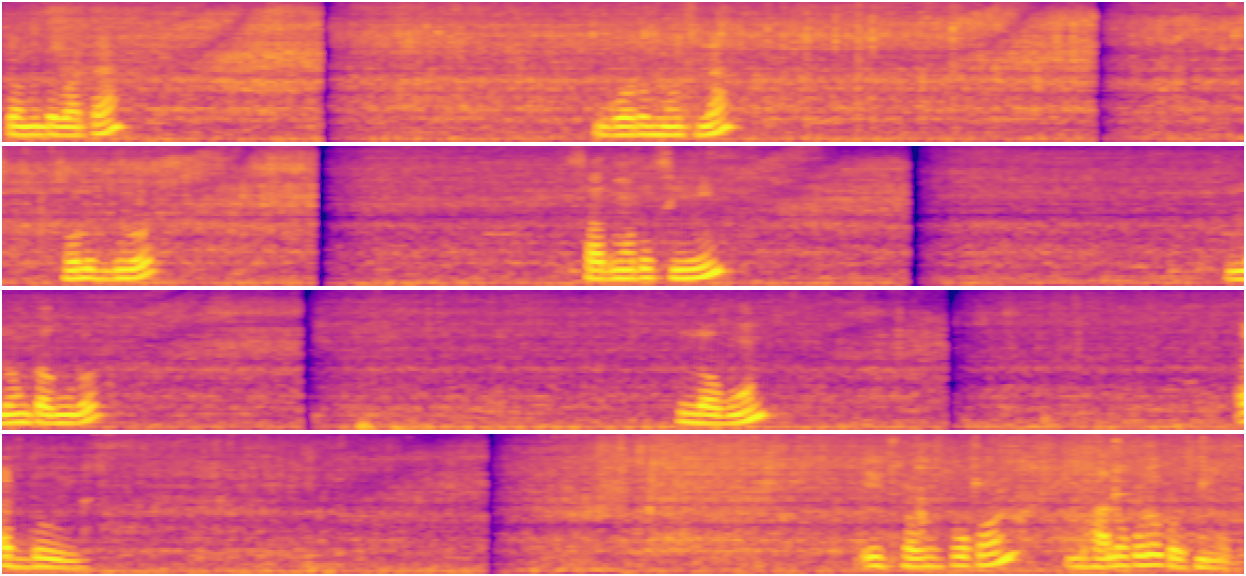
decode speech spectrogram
টমেটো বাটা, গরম মশলা, হলুদ গুঁড়ো, স্বাদ মতো চিনি, লঙ্কা গুঁড়ো, লবণ আর দই। এই সব উপকরণ ভালো করে কষে নেব।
